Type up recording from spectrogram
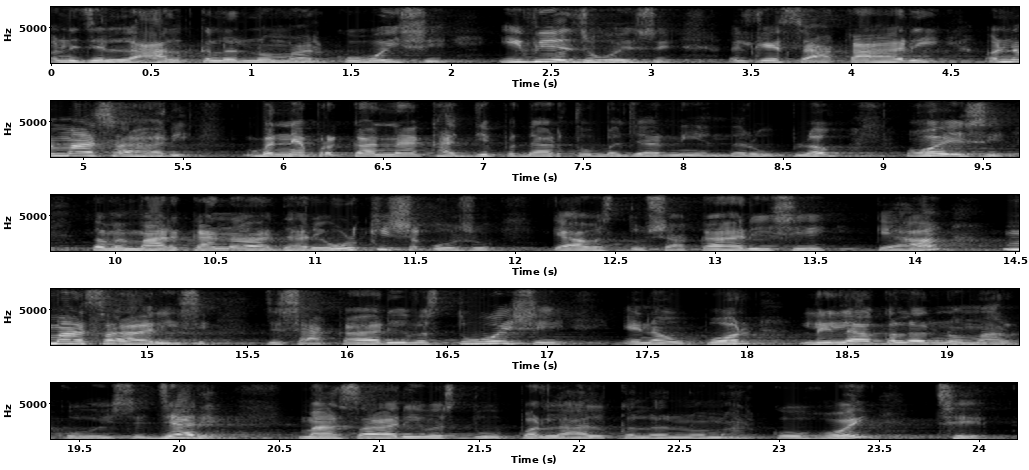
અને જે લાલ કલરનો માર્કો હોય છે એ વેજ હોય છે. એટલે કે શાકાહારી અને માંસાહારી. બંને પ્રકારના ખાદ્ય પદાર્થો બજારની અંદર ઉપલબ્ધ હોય છે. તમે માર્કાના આધારે ઓળખી શકો છો કે આ વસ્તુ શાકાહારી છે કે આ માંસાહારી છે. જે શાકાહારી વસ્તુ હોય છે, એના ઉપર લીલા કલરનો માર્કો હોય છે. જ્યારે માંસાહારી વસ્તુ ઉપર લાલ કલરનો માર્કો હોય છે.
